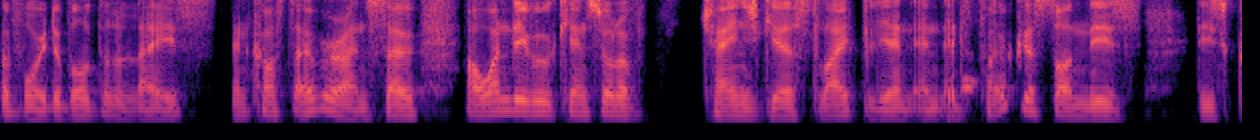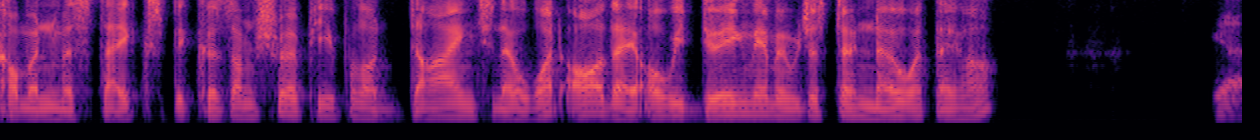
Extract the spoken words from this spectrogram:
avoidable delays and cost overruns? So I wonder if we can sort of change gears slightly and, and, and focus on these, these common mistakes because I'm sure people are dying to know what are they? Are we doing them and we just don't know what they are? Yeah.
